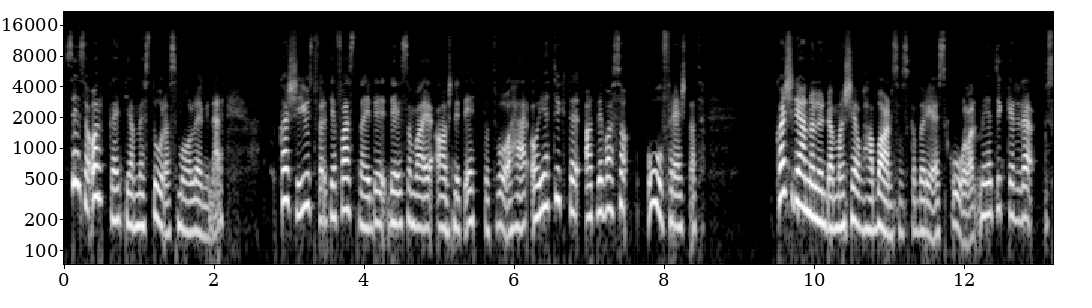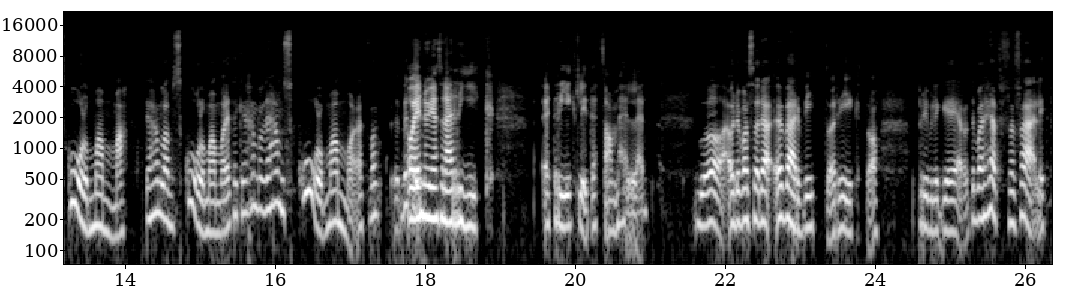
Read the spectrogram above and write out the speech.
sen så orkar inte jag med stora små lögner. Kanske just för att jag fastnade i det, det som var i avsnitt ett och två här och jag tyckte att det var så ofräscht att Kanske det är annorlunda om man själv har barn som ska börja i skolan, men jag tycker det där skolmamma, det handlar om skolmammor, jag tycker det handlar det här om skolmammor. Att, vad, Och ännu i en sån här rik, ett rikt litet samhälle. Och det var så där övervitt och rikt och privilegierat. Det var helt förfärligt.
